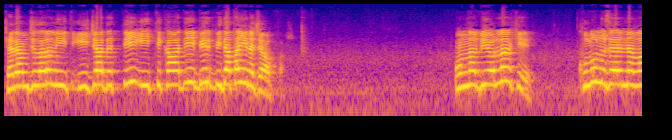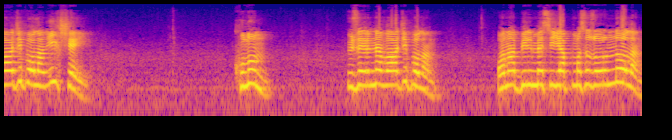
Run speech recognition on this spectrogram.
Kelamcıların icat ettiği itikadi bir bidata yine cevap var. Onlar diyorlar ki kulun üzerine vacip olan ilk şey kulun üzerine vacip olan ona bilmesi, yapması zorunlu olan,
